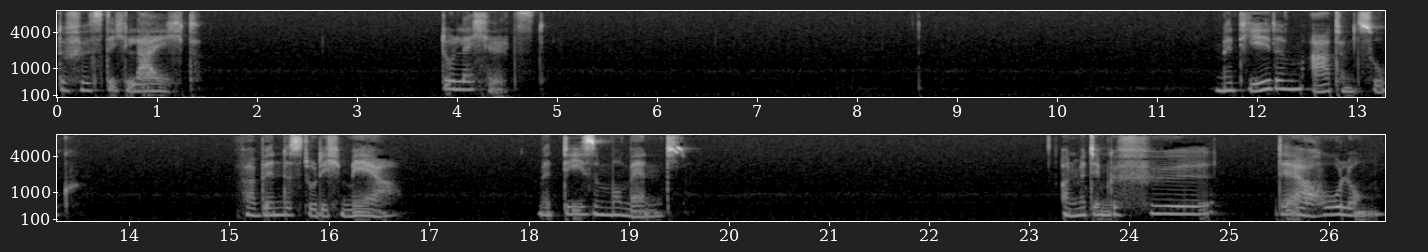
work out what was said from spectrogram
Du fühlst dich leicht. Du lächelst. Mit jedem Atemzug verbindest du dich mehr mit diesem Moment und mit dem Gefühl der Erholung,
